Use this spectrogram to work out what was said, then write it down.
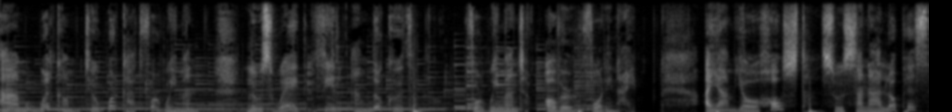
and welcome to Workout for Women. Lose weight, feel and look good for women over 49. I am your host, Susana Lopez,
